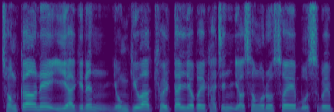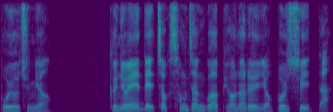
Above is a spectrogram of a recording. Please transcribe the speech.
정가은의 이야기는 용기와 결단력을 가진 여성으로서의 모습을 보여주며 그녀의 내적 성장과 변화를 엿볼 수 있다.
